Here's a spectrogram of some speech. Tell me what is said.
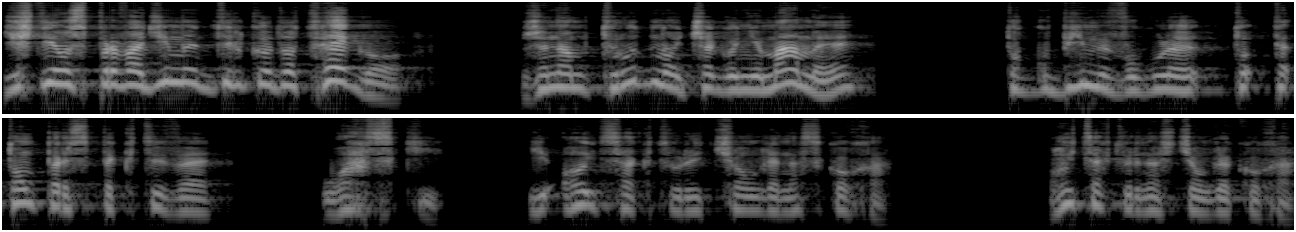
Jeśli ją sprowadzimy tylko do tego, że nam trudno i czego nie mamy, to gubimy w ogóle tą perspektywę łaski i Ojca, który ciągle nas kocha. Ojca, który nas ciągle kocha.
